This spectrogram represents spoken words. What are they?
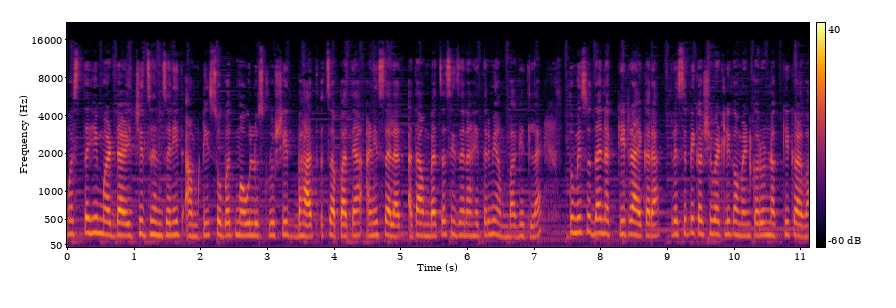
मस्त ही मठ डाळीची झणझणीत आमटी सोबत मऊ लुसलुशीत भात चपात्या आणि सलाद. आता आंब्याचा सीझन आहे तर मी आंबा घेतला आहे तुम्हीसुद्धा नक्की ट्राय करा. रेसिपी कशी वाटली कमेंट करून नक्की कळवा.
